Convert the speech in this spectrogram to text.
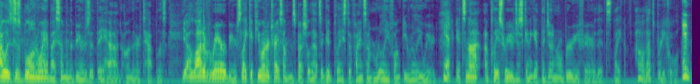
I was just blown away by some of the beers that they had on their tap list. Yeah, a lot of rare beers. Like if you want to try something special, that's a good place to find something really funky, really weird. Yeah. It's not a place where you're just going to get the general brewery fare that's like, oh, that's pretty cool. and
